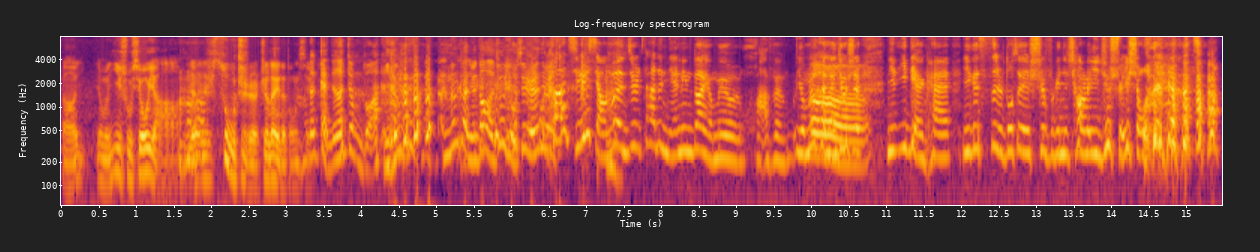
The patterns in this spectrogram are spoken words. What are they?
呃，什么艺术修养、人素质之类的东西。能感觉到这么多啊，你能你能感觉到的，就有些人就 我刚刚其实想问，就是他的年龄段有没有划分？有没有可能就是呃你一点开，一个四十多岁的师傅给你唱了一句《水手》，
